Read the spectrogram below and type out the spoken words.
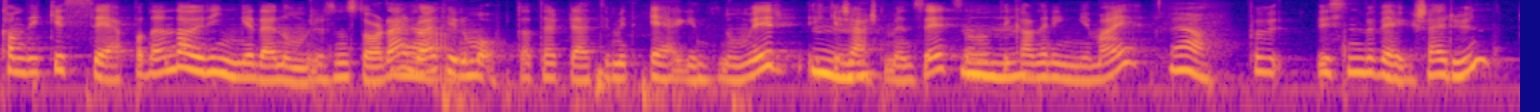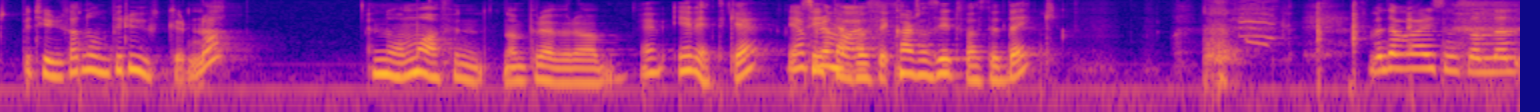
kan de ikke se på den da og ringe det nummeret som står der? Nå har jeg til og med oppdatert det til mitt eget nummer, ikke kjæresten min sitt, sånn at de kan ringe meg. Ja. For hvis den beveger seg rundt, betyr det ikke at noen bruker den da? Noen må ha funnet og prøver å Jeg, jeg vet ikke. Ja, han var- fast, kanskje han sitter fast i et dekk? Men det var liksom sånn, den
